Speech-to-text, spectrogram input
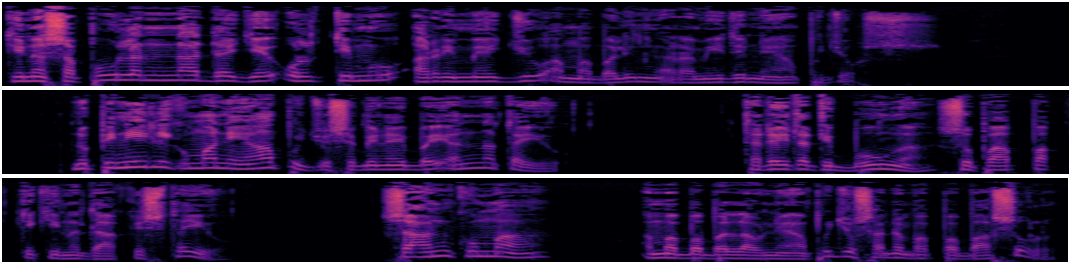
Kinasapulan na dadya ultimo arimedyo ang mabalin nga aramidin ni Apo Diyos. No pinili ko man ni Apo Diyos sa binaybayan na tayo, taday ti bunga supapak ti kinadakis tayo. Saan kuma ang mababalaw ni Apo Diyos sana mapabasol?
